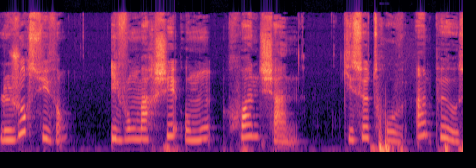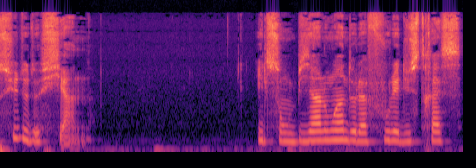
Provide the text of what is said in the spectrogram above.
Le jour suivant, ils vont marcher au mont Huanshan, qui se trouve un peu au sud de Xi'an. Ils sont bien loin de la foule et du stress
